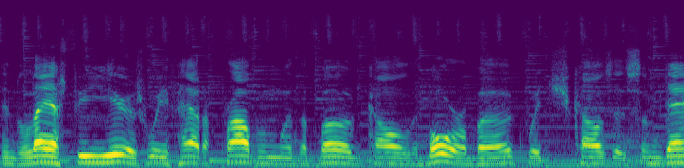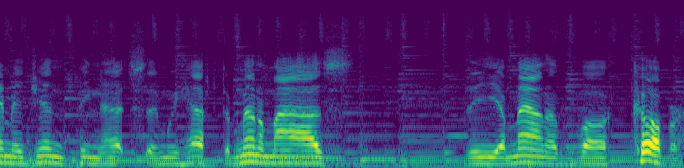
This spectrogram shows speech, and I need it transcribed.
in the last few years, we've had a problem with a bug called the borer bug, which causes some damage in the peanuts, and we have to minimize the amount of uh, cover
